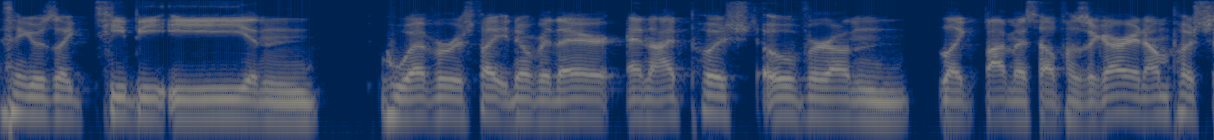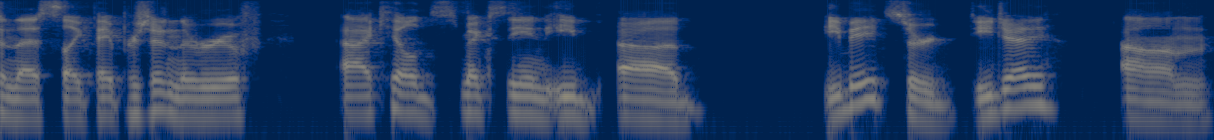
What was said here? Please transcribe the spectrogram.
I think it was like TBE and whoever was fighting over there. And I pushed over on like by myself. I was like, all right, I'm pushing this. Like they pushed in the roof. I killed Smixy and E uh, Ebates or DJ. Um,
